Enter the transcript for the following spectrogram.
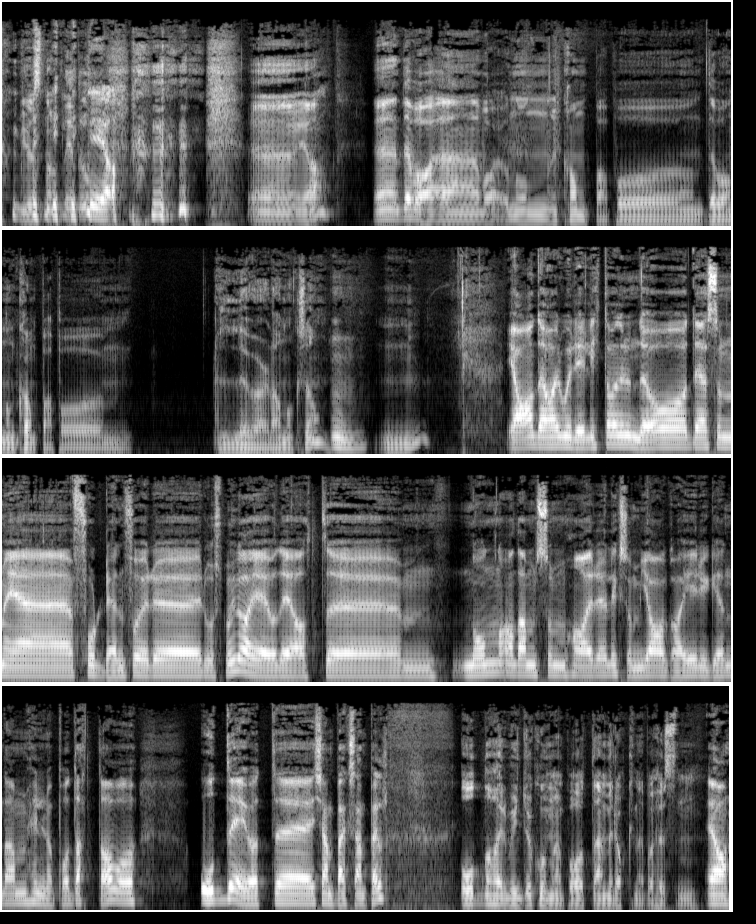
kan vi jo snakke litt om. ja. Ja. Eh, det var, var jo noen kamper på Det var noen kamper på mm, lørdagen også. Mm. ja, det har vært litt av en runde, og det som er fordelen for uh, Rosenborg, er jo det at uh, noen av dem som har liksom jaga i ryggen, de holder nå på å dette av. og Odd er jo et uh, kjempeeksempel. Odd har begynt å komme på at de rakner på høsten. Ja,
